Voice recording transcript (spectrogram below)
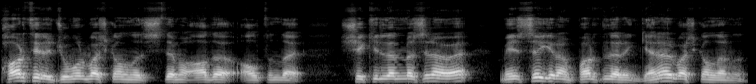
partili cumhurbaşkanlığı sistemi adı altında şekillenmesine ve meclise giren partilerin genel başkanlarının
